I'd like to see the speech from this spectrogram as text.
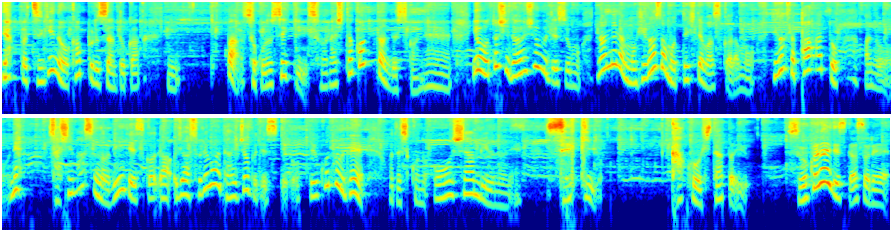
やっぱ次のカップルさんとかにぱそこの席座らしたかったんですかね。いや、私大丈夫ですよ。もう、なんならもう日傘持ってきてますから、もう日傘パーッと、あのね、差しますのでいいですか？いや、じゃあそれは大丈夫ですけど。ということで、私このオーシャンビューのね、席を確保したという。すごくないですか？それ。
